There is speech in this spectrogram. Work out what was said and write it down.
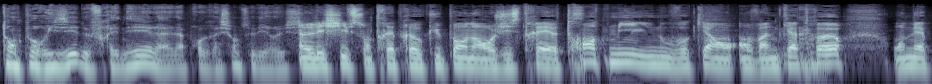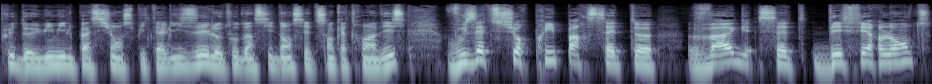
temporiser, de freiner la, progression de ce virus. Les chiffres sont très préoccupants. On a enregistré 30 000 nouveaux cas en, 24 heures. On est à plus de 8 000 patients hospitalisés. Le taux d'incidence est de 190. Vous êtes surpris par cette vague, cette déferlante,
